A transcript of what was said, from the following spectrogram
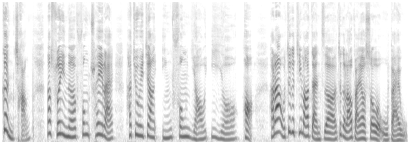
更长，那所以呢，风吹来它就会这样迎风摇曳哦。好、好啦，我这个鸡毛掸子哦，这个老板要收我五百五，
